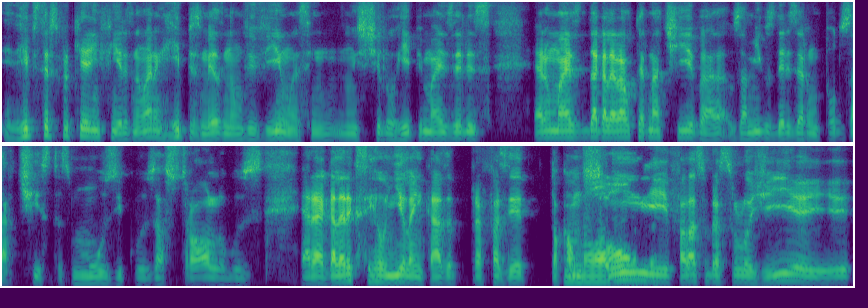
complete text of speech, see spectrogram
hipsters porque, enfim, eles não eram hippies mesmo, não viviam assim num estilo hippie, mas eles eram mais da galera alternativa. Os amigos deles eram todos artistas, músicos, astrólogos. Era a galera que se reunia lá em casa para fazer tocar um Nossa. som e falar sobre astrologia e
